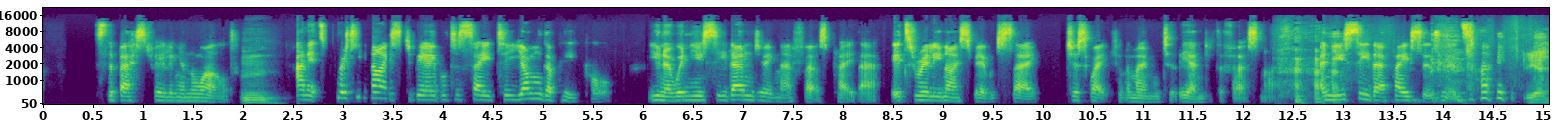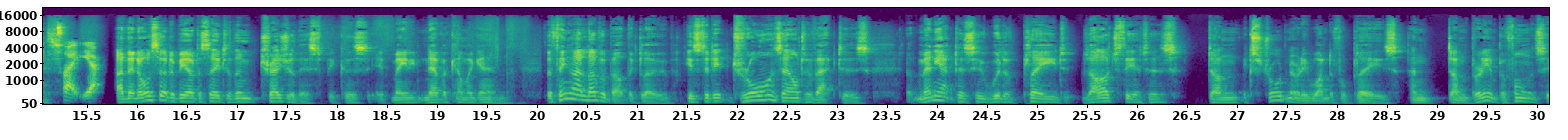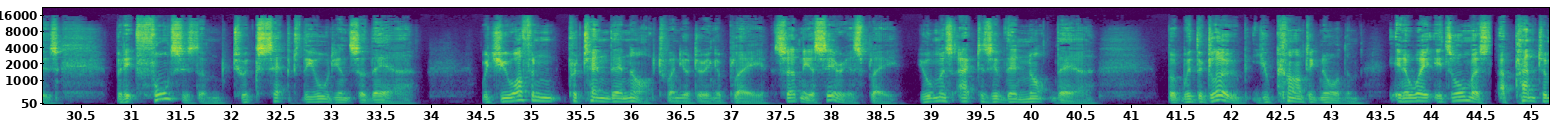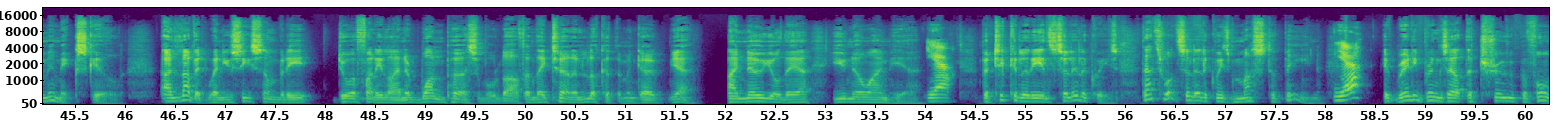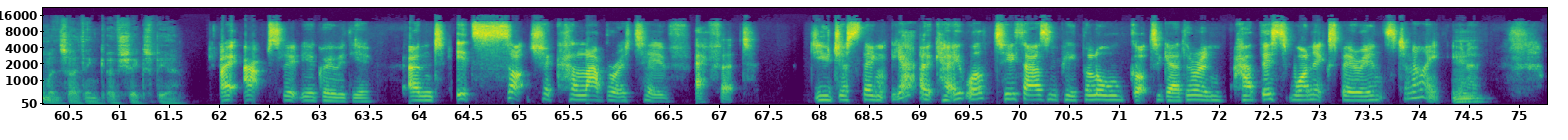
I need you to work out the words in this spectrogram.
It's the best feeling in the world. Mm. And it's pretty nice to be able to say to younger people, you know, when you see them doing their first play there, it's really nice to be able to say, just wait for the moment at the end of the first night. and you see their faces and it's like, yes. it's like, yeah. And then also to be able to say to them, treasure this because it may never come again. The thing I love about the Globe is that it draws out of actors, many actors who would have played large theatres, done extraordinarily wonderful plays, and done brilliant performances, but it forces them to accept the audience are there, which you often pretend they're not when you're doing a play, certainly a serious play. You almost act as if they're not there. But with the Globe, you can't ignore them. In a way, it's almost a pantomimic skill. I love it when you see somebody do a funny line and one person will laugh and they turn and look at them and go, Yeah, I know you're there. You know I'm here. Yeah. Particularly in soliloquies. That's what soliloquies must have been. Yeah. It really brings out the true performance, I think, of Shakespeare. I absolutely agree with you. And it's such a collaborative effort. You just think, yeah, okay, well, 2,000 people all got together and had this one experience tonight, you mm. know.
